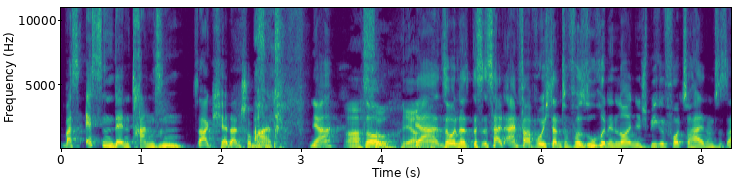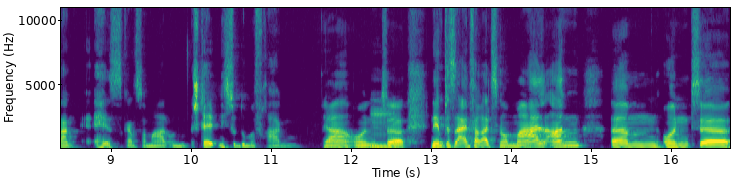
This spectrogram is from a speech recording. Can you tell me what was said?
was essen denn Transen? Sage ich ja dann schon mal. Ja, Ach so, ja. ja, so, das, das ist halt einfach, wo ich dann so versuche, den Leuten den Spiegel vorzuhalten und zu sagen, hey, es ist ganz normal und stellt nicht so dumme Fragen. Ja, und Mhm. äh, nehmt es einfach als normal an. Ähm, und äh,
